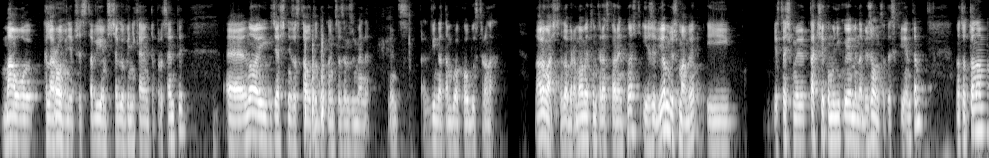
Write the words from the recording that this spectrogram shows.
mało klarownie przedstawiłem, z czego wynikają te procenty. E, no i gdzieś nie zostało to do końca zrozumiane, więc tak wina tam była po obu stronach. No ale właśnie, dobra, mamy tę transparentność. Jeżeli ją już mamy i jesteśmy, tak się komunikujemy na bieżąco też z klientem, no to to nam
